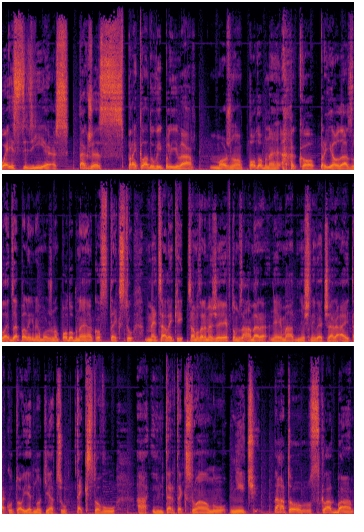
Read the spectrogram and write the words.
Wasted Years. Takže z prekladu vyplýva možno podobné ako príhoda z Led Zeppelin a možno podobné ako z textu Metalliky. Samozrejme, že je v tom zámer, nech má dnešný večer aj takúto jednotiacu textovú a intertextuálnu nič. Táto skladba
